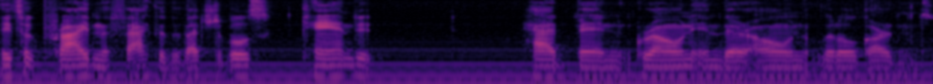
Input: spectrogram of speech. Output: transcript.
They took pride in the fact that the vegetables canned had been grown in their own little gardens.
